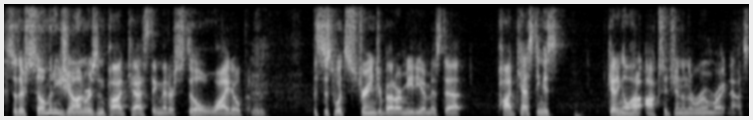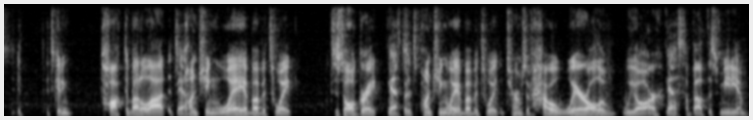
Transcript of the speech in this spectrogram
So there's so many genres in podcasting that are still wide open. This is what's strange about our medium is that podcasting is getting a lot of oxygen in the room right now. It's it, it's getting talked about a lot. It's Yeah. punching way above its weight. This is all great. Yes. But it's punching way above its weight in terms of how aware all of we are Yes. about this medium.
